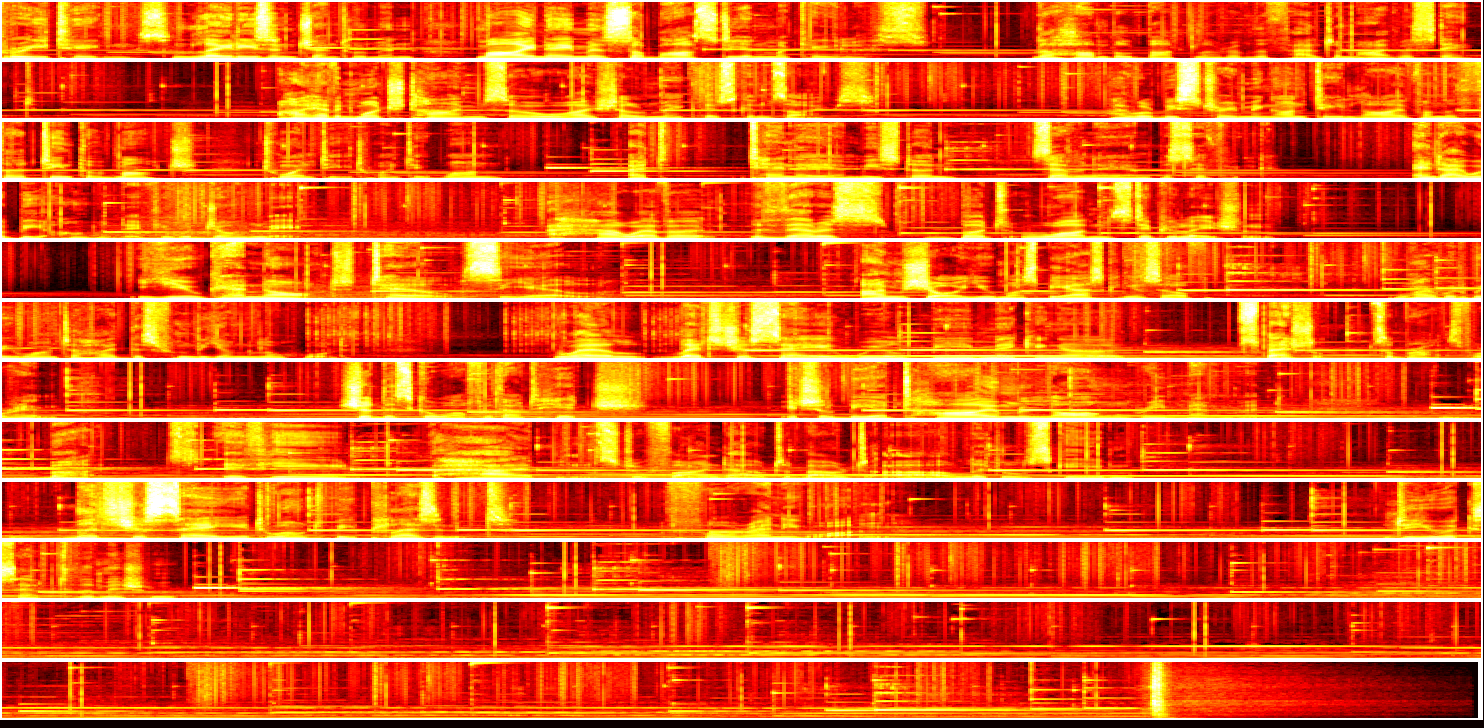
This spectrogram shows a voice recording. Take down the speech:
Greetings, ladies and gentlemen. My name is Sebastian Michaelis, the humble butler of the Phantomhive Estate. I haven't much time, so I shall make this concise. I will be streaming on live on the 13th of March, 2021, at 10 a.m. Eastern, 7 a.m. Pacific, and I would be honored if you would join me. However, there is but one stipulation. You cannot tell Ciel. I'm sure you must be asking yourself, why would we want to hide this from the young lord? Well, let's just say we'll be making a special surprise for him. Should this go off without a hitch, it shall be a time long remembered. But if he happens to find out about our little scheme, let's just say it won't be pleasant for anyone. Do you accept the mission?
